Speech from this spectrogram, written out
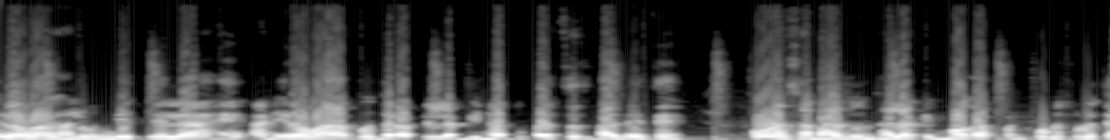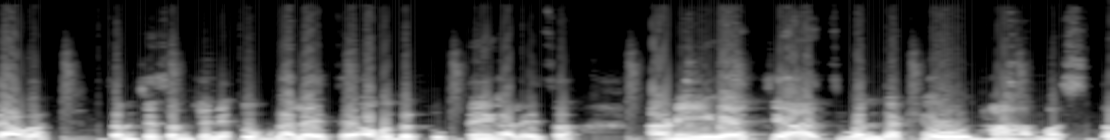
रवा घालून घेतलेला आहे आणि रवा अगोदर आपल्याला बिना तुपाचाच भाजायचा आहे थोडासा भाजून झाला की मग आपण थोडं थोडं त्यावर चमच्या चमच्याने तूप घालायचं आहे अगोदर तूप नाही घालायचं. आणि गॅसची आज मंद ठेवून हा मस्त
